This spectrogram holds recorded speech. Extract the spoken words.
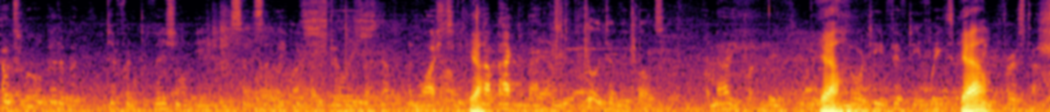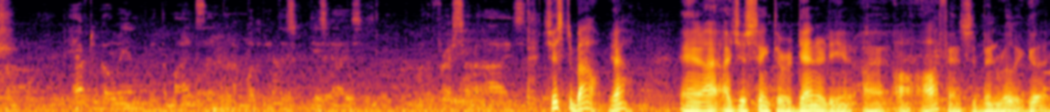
Coach, a little bit of a different divisional game in the sense that like you play Philly and Washington, Yeah. not back to back, relatively close. And now you put Yeah. 14, 15 weeks Yeah. your first time. So you have to go in with the mindset that I'm looking at this, these guys with a fresh set of eyes. Just about, yeah. And I, I just think their identity and uh, offense has been really good.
